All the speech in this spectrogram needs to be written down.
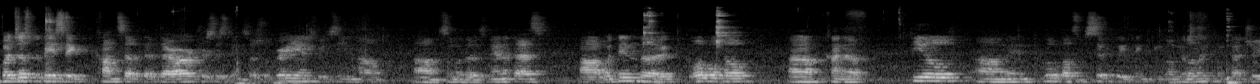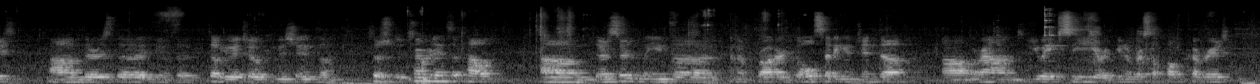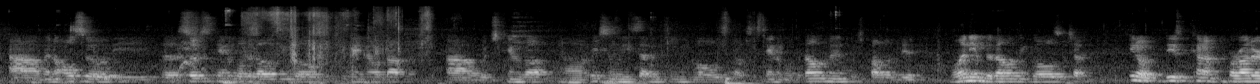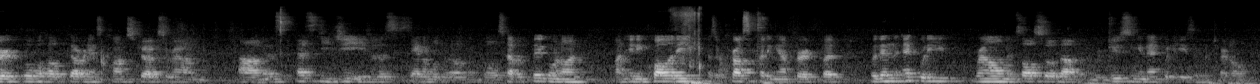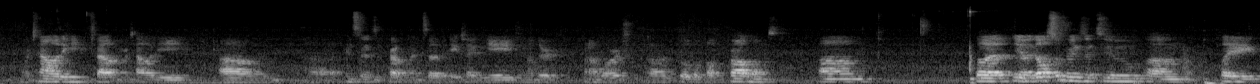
but just the basic concept that there are persistent social gradients, we've seen how um, some of those manifest. Uh, within the global health uh, kind of field, um, and global health specifically thinking low middle income countries, um, there's the, you know, the WHO commissions on social determinants of health. Um, there's certainly the kind of broader goal setting agenda um, around UHC or universal health coverage, and also the, the sustainable development goals that you may know about, uh, which came about uh, recently, 17 goals of sustainable development, which followed the Millennium Development Goals, which have, you know, these kind of broader global health governance constructs around um, SDGs, or the Sustainable Development Goals, have a big one on, on inequality as a cross-cutting effort, but within the equity realm, it's also about reducing inequities in maternal mortality, child mortality, um, uh, incidence and prevalence of HIV, AIDS, and other kind of large uh, global health problems. Um, but you know, it also brings into um, play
